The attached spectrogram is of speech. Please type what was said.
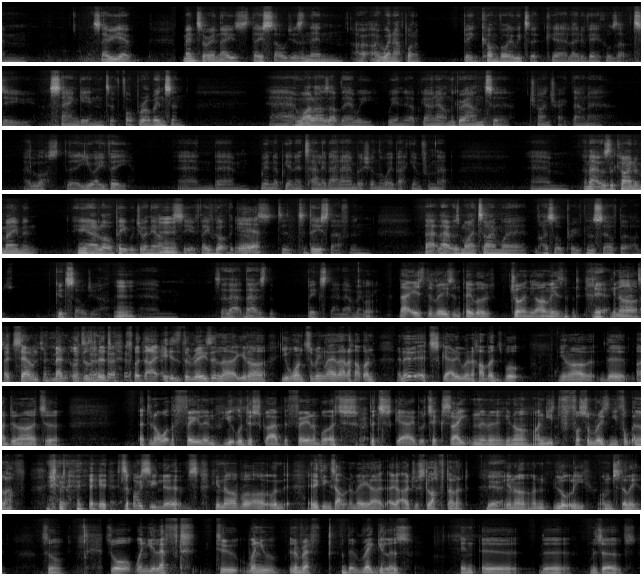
Um, so yeah, mentoring those those soldiers, and then I, I went up on a big convoy. We took a load of vehicles up to Sangin to FOB Robinson, uh, and while I was up there, we, we ended up going out on the ground to try and track down a, a lost uh, UAV, and um, we ended up getting a Taliban ambush on the way back in from that. Um, and that was the kind of moment, you know, a lot of people join the army to Mm. see if they've got the Yeah. guts to, to do stuff, and that that was my time where I sort of proved to myself that I was a good soldier. Mm. Um, so that that is the big standout memory. That is the reason people join the army, isn't it? Yeah. You know, it sounds mental, doesn't it? But that is the reason that you know you want something like that to happen, and it, it's scary when it happens. But you know, the I don't know. It's a I don't know what the feeling you would describe the feeling, but it's it's scary, but it's exciting, and uh, you know, and you for some reason you fucking laugh. it's obviously nerves, you know. But uh, when anything's happened to me, I, I, I just laughed at it. Yeah. You know, and luckily I'm still here. So, so when you left to when you left the regulars in uh, the reserves,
